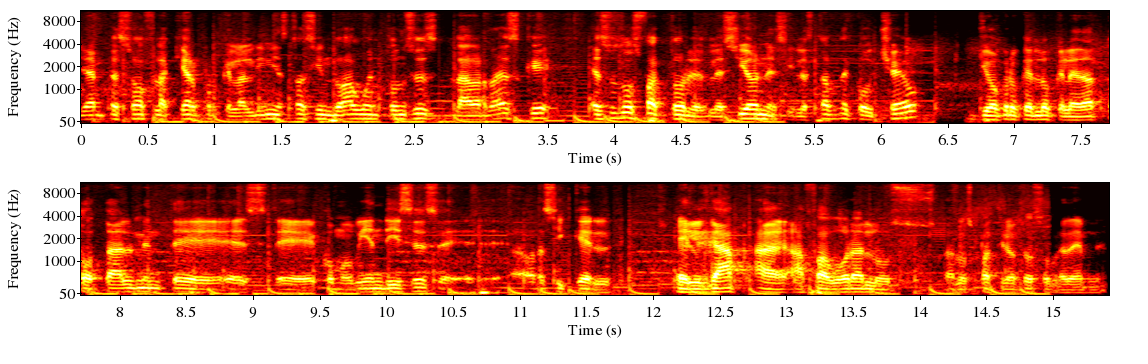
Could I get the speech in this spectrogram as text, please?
ya empezó a flaquear porque la línea está haciendo agua. Entonces, la verdad es que esos dos factores, lesiones y el staff de cocheo, yo creo que es lo que le da totalmente, este, como bien dices, eh, ahora sí que el, el gap a, a favor a los, a los Patriotas sobre Denver.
